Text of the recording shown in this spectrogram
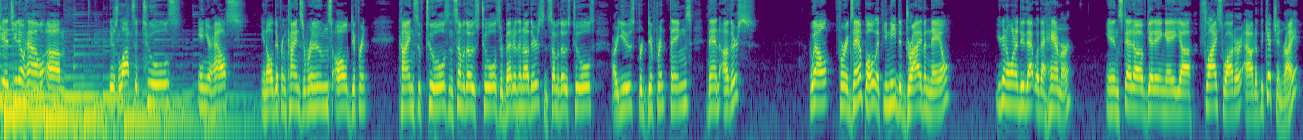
kids, you know how um, there's lots of tools in your house, in all different kinds of rooms, all different kinds of tools, and some of those tools are better than others, and some of those tools are used for different things than others. Well, for example, if you need to drive a nail, you're going to want to do that with a hammer instead of getting a uh, fly swatter out of the kitchen, right?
